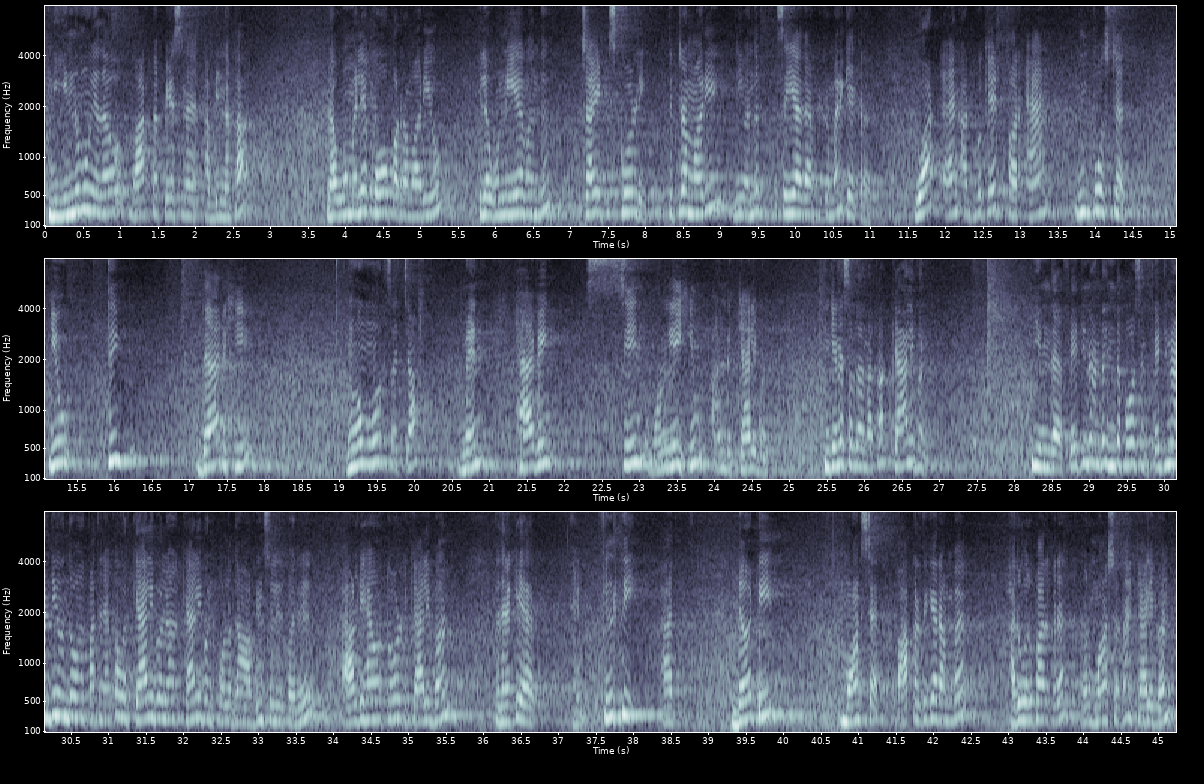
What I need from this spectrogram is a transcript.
நீ இன்னமும் ஏதோ வார்த்தை பேசின அப்படின்னாக்கா நான் உண்மையிலேயே கோவப்படுற மாதிரியோ இல்லை உன்னையே வந்து சைல்ட் ஸ்கோல்டிங் திட்டுற மாதிரி நீ வந்து செய்யாத அப்படின்ற மாதிரி கேட்குறாரு what and advocate for an impostor you think there he no more such of men having seen only him and Caliban இங்கே என்ன சொல்கிறாருனாக்கா கேலிபன் இந்த ஃபெர்டினாண்டு இந்த பர்சன் ஃபெர்டினாண்டையும் வந்து பார்த்தீங்கன்னாக்கா ஒரு கேலிபன் கேலிபன் போல தான் அப்படின்னு சொல்லியிருப்பார். ஆல்ரெடி ஹாவ் டோல்டு கேலிபன் பார்த்தீங்கன்னாக்கா ஃபில்த்தி டர்ட்டி மான்ஸ்டர் பார்க்குறதுக்கே ரொம்ப அருவருப்பாக இருக்கிற ஒரு மாஸ்டர் தான் Caliban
